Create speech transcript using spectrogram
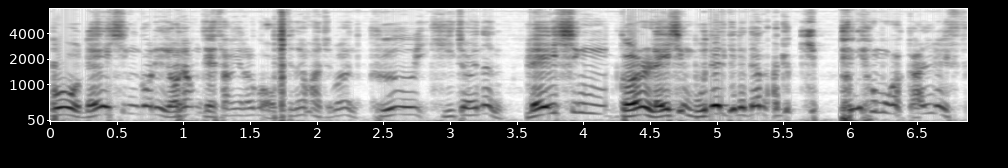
뭐 레이싱걸이 여성 대상이라고 없애냐고 하지만 그 기저에는 레이싱걸, 레이싱 모델들에 대한 아주 깊은 혐오가 깔려 있어.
